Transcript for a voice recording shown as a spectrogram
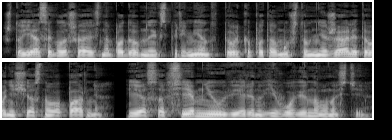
что я соглашаюсь на подобный эксперимент только потому, что мне жаль этого несчастного парня. Я совсем не уверен в его виновности».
